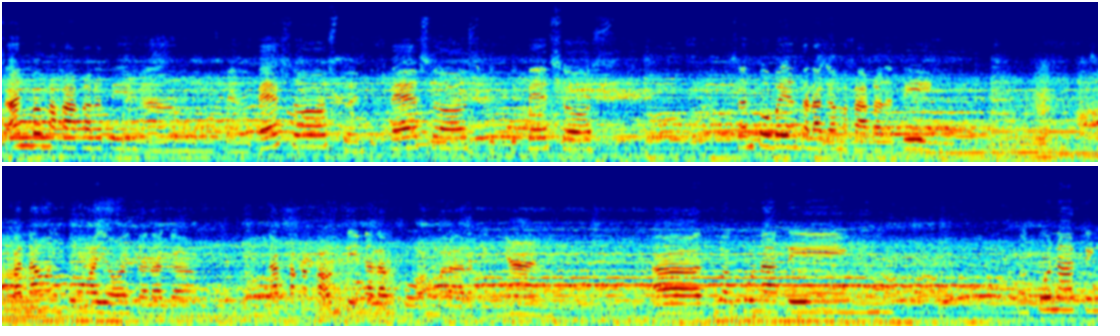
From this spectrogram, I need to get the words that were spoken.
saan ba makakarating ang 10 pesos, 20 pesos, 50 pesos? Saan po ba yan talaga makakarating? Sa panahon po ngayon, talagang napakakaunti na lang po ang mararating yan. At huwag po nating huwag po nating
